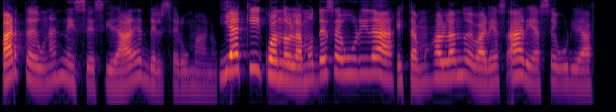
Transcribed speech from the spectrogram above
parte de unas necesidades del ser humano. Y aquí cuando hablamos de seguridad, estamos hablando de varias áreas, seguridad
